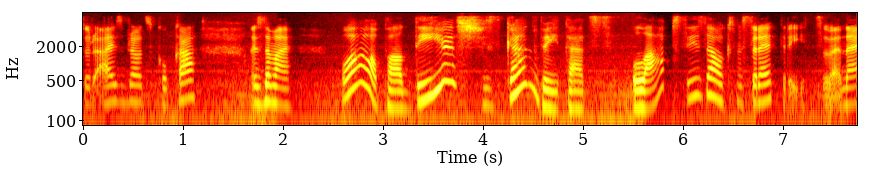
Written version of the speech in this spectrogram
tur aizbraucu kaut kā. Un es domāju, wow, paldies! Šis gan bija tāds labs izaugsmes retrīts, vai ne?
